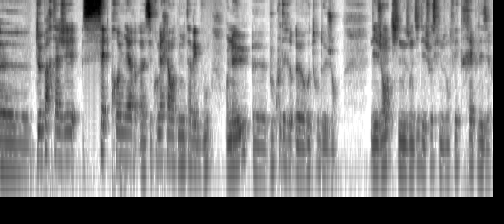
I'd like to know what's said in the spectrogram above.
euh, de partager cette première, euh, ces premières 40 minutes avec vous. On a eu euh, beaucoup de retours de gens. Des gens qui nous ont dit des choses qui nous ont fait très plaisir.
